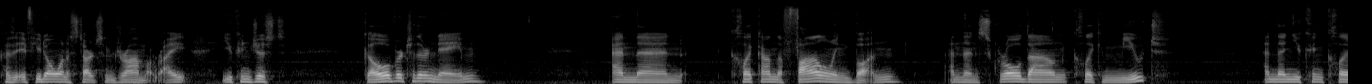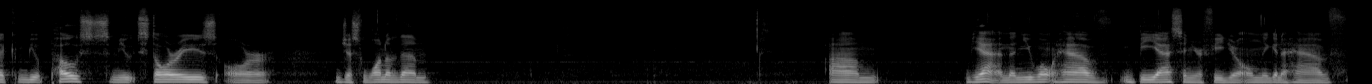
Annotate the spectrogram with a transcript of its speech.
because if you don't want to start some drama, right? You can just go over to their name and then click on the following button and then scroll down, click mute, and then you can click mute posts, mute stories, or just one of them. Um, yeah, and then you won't have BS in your feed. You're only going to have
